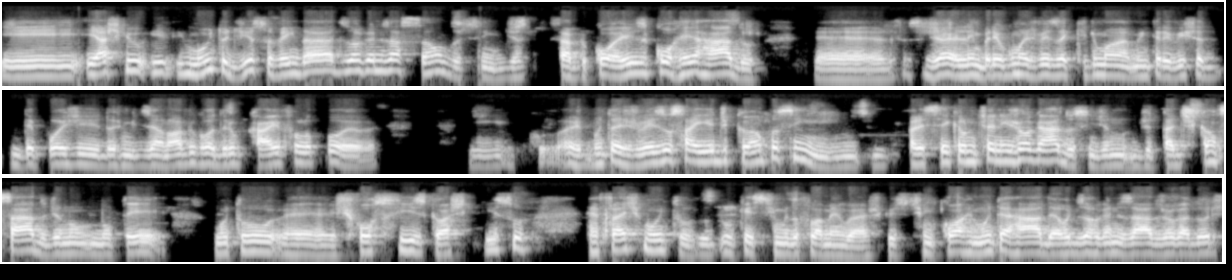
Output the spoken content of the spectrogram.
E, e acho que e muito disso vem da desorganização, assim, de, sabe, correr, correr errado. É, já lembrei algumas vezes aqui de uma, uma, entrevista depois de 2019, o Rodrigo Caio falou, pô, muitas vezes eu saía de campo assim, parecia que eu não tinha nem jogado, assim, de estar tá descansado, de não, não ter muito é, esforço físico. Eu acho que isso reflete muito o que esse time do Flamengo é. Acho que esse time corre muito errado, é desorganizado, os jogadores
